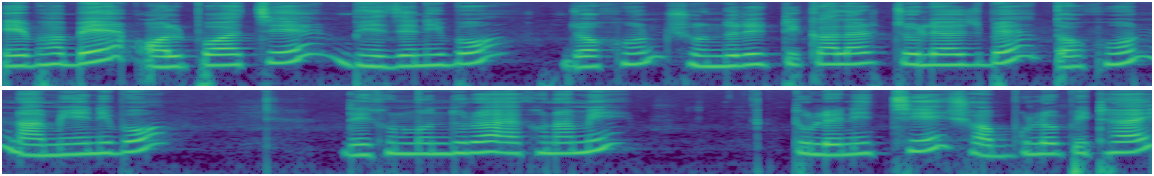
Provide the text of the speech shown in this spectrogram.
এভাবে অল্প আছে ভেজে নিব। যখন সুন্দর একটি কালার চলে আসবে, তখন নামিয়ে নিব। দেখুন বন্ধুরা, এখন আমি তুলে নিচ্ছি সবগুলো পিঠাই।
